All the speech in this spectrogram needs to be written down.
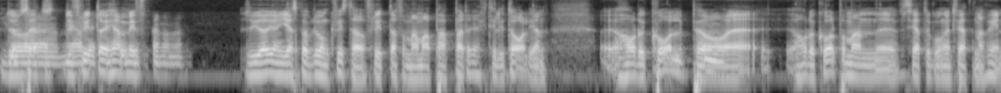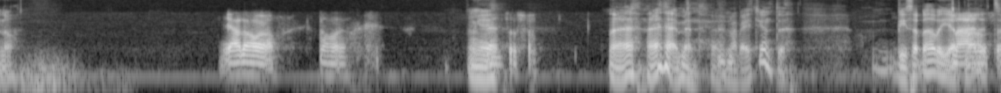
du, så, att du flyttar ju hem ifrån... Du gör ju en Jesper Blomqvist här och flyttar från mamma och pappa direkt till Italien. Har du koll på, mm. har du koll på om man sätter igång en tvättmaskin då? Ja, det har jag. Det har jag. Okay. Det är inte så svårt. Nej, nej, nej, men man vet ju inte. Vissa behöver hjälp med allt.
